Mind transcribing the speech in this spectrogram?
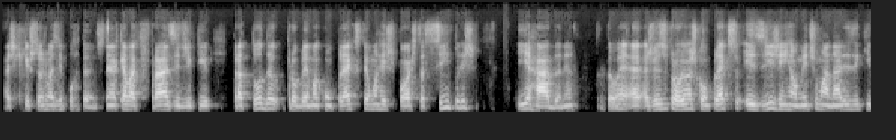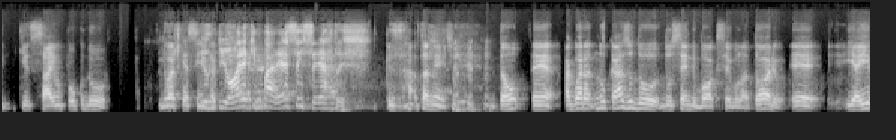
as questões mais importantes. Né? Aquela frase de que para todo problema complexo tem uma resposta simples e errada, né? Então, é, é, às vezes, os problemas complexos exigem realmente uma análise que, que sai um pouco do. Eu acho que a ciência. E o pior é que parecem certas. Exatamente. Então, é, agora, no caso do, do sandbox regulatório, é, e aí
